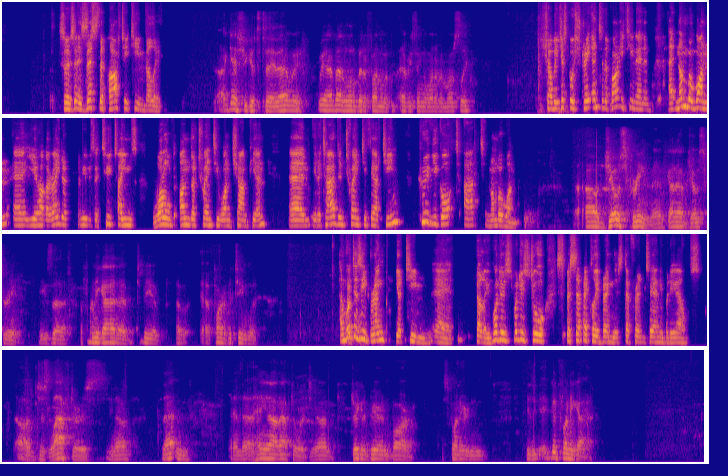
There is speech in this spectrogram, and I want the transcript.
So is, is this the party team, Billy? I guess you could say that. We we have had a little bit of fun with every single one of them, mostly. Shall we just go straight into the party team then? And at number one, uh, you have a rider who was a two times world under 21 champion. Um, he retired in 2013. Who have you got at number one? Oh, Joe Screen, man. Got to have Joe Screen. He's a, a funny guy to, to be a, a, a, part of a team with. And what does he bring to your team, uh, Billy? What does what does Joe specifically bring that's different to anybody else? Oh, just laughter is, you know, that and and uh, hanging out afterwards. You know, drinking a beer in the bar. He's funnier than he's a good, funny guy.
